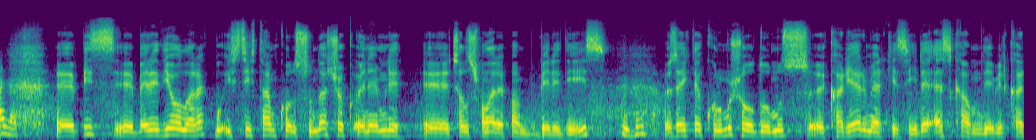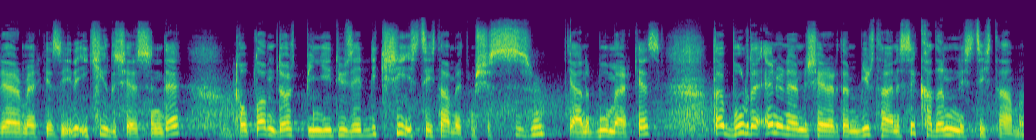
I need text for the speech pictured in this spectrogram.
Evet. Ee, Biz e, belediye olarak bu istihdam konusunda çok önemli e, çalışmalar yapan bir belediyeyiz. Özellikle kurmuş olduğumuz e, kariyer merkeziyle ESKAM diye bir kariyer merkeziyle iki yıl içerisinde toplam 4750 kişi istihdam etmişiz. Yani bu merkez. Tabi burada en önemli şeylerden bir tanesi kadının istihdamı.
